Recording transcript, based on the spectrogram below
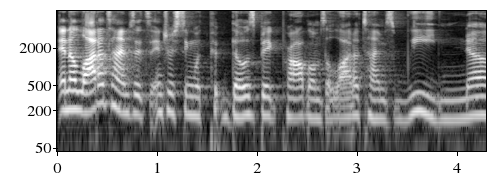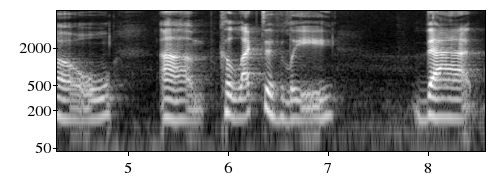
And a lot of times it's interesting with p- those big problems. A lot of times we know um, collectively that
